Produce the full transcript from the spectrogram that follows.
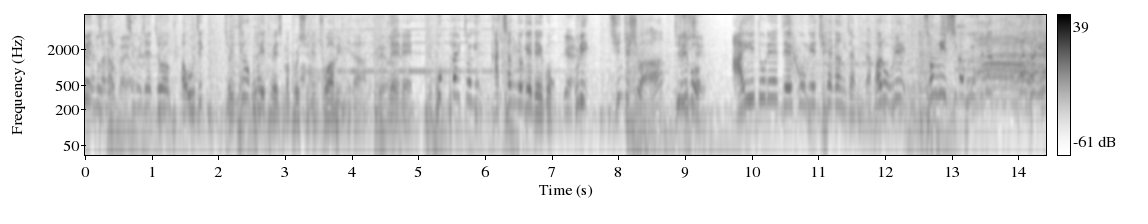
듀엣 누가 나올까요? 지금 이제 좀 아, 오직 저희 트로 파이터에서만 볼 수 있는 조합입니다. 그래요? 네네. 좀 폭발적인 가창력의 내공. 예. 우리 진주 씨와 진주 그리고 씨. 아이돌의 내공의 최강자입니다. 바로 우리 성리 씨가 보여주는 환상의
